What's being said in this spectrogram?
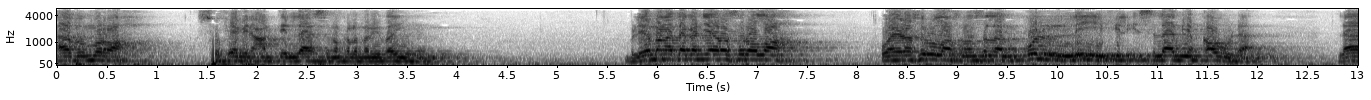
Abu Murrah Sufyan bin Abdullah semoga Allah meridainya. Beliau mengatakan ya Rasulullah wahai Rasulullah SAW qul fil islami qawla la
